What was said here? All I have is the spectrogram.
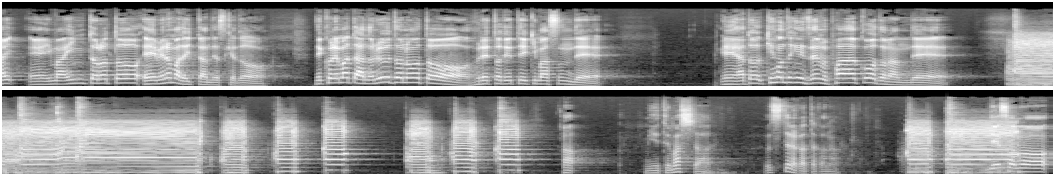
はい、えー今、イントロと A メロまで行ったんですけど、で、これまたあの、ルートの音をフレットで言っていきますんで、えーあと、基本的に全部パワーコードなんで、あ、見えてました？映ってなかったかな？で、その、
